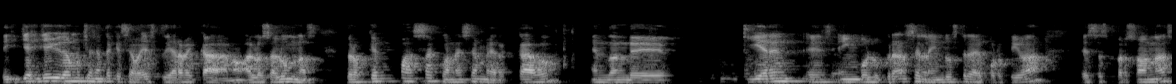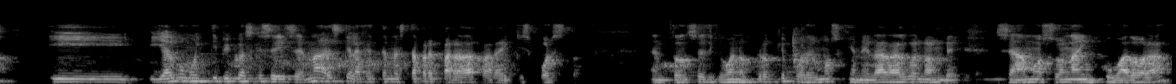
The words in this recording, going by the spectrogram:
ya, ya ayudé a mucha gente que se vaya a estudiar becada, ¿no? A los alumnos, pero ¿qué pasa con ese mercado en donde quieren involucrarse en la industria deportiva, esas personas, y, y, algo muy típico es que se dice, no, es que la gente no está preparada para X puesto. Entonces dije, bueno, creo que podemos generar algo en donde seamos una incubadora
